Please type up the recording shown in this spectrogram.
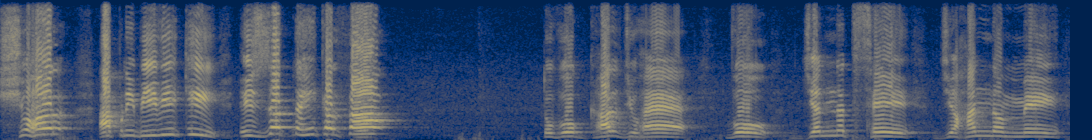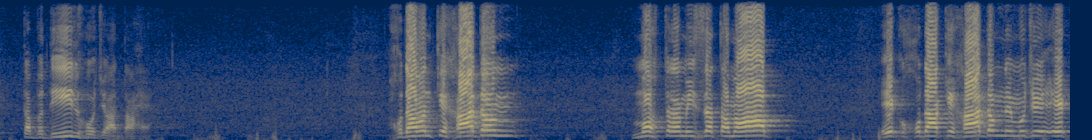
शोहर अपनी बीवी की इज़्ज़त नहीं करता तो वो घर जो है, वो जन्नत से जहन्नम में तब्दील हो जाता है। खुदावन के खादम, मोहतरम इज़्ज़त अमाब, एक खुदा के खादम ने मुझे एक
